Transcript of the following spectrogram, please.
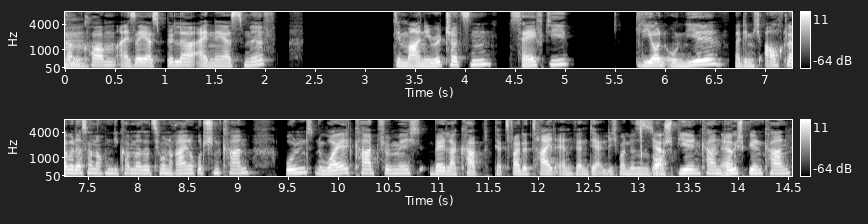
Dann mhm, kommen Isaiah Spiller, Isaiah Smith, Demani Richardson, Safety. Leon O'Neal, bei dem ich auch glaube, dass er noch in die Konversation reinrutschen kann. Und eine Wildcard für mich, Baylor Cup, der zweite Tight End, wenn der endlich mal eine Saison ja, spielen kann, ja, durchspielen kann.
